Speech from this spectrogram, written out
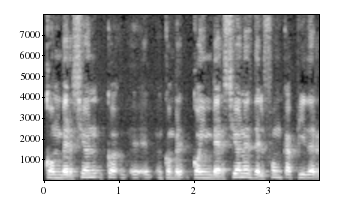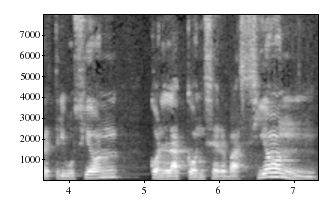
conversión, eh, coinversiones del FONCA pide retribución con la conservación.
